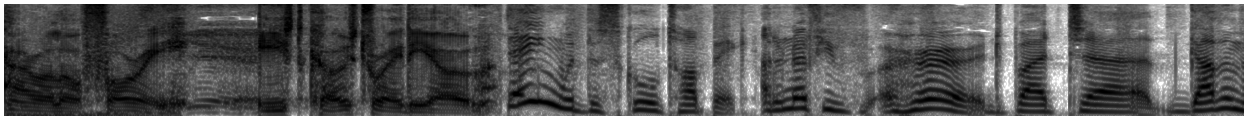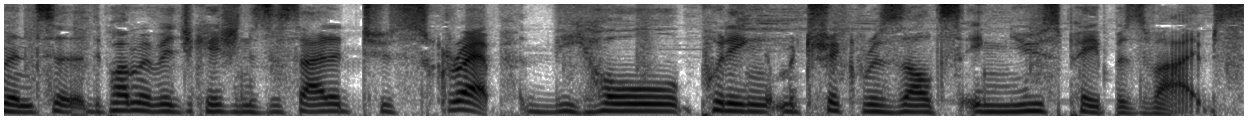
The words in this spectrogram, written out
Carol Ofori, East Coast Radio. Staying with the school topic, I don't know if you've heard, but uh, government, uh, Department of Education, has decided to scrap the whole putting matric results in newspapers vibes.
